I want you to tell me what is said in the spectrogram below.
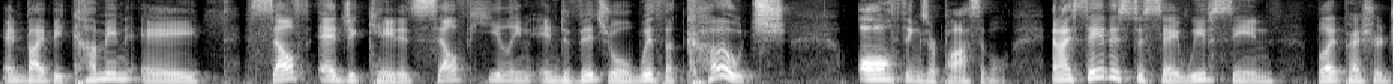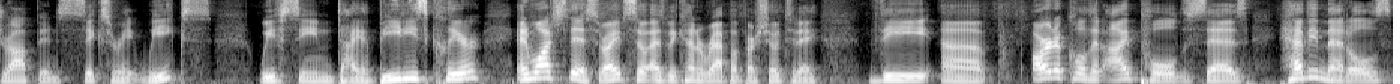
And by becoming a self educated, self healing individual with a coach, all things are possible. And I say this to say we've seen blood pressure drop in six or eight weeks. We've seen diabetes clear. And watch this, right? So, as we kind of wrap up our show today, the uh, article that I pulled says heavy metals,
